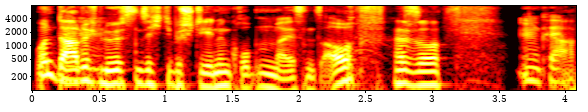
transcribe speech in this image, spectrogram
und dadurch mhm. lösten sich die bestehenden Gruppen meistens auf. Also okay. ja,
